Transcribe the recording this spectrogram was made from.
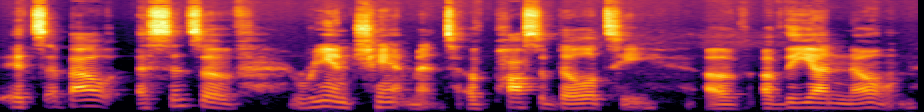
it's about a sense of reenchantment, of possibility, of, of the unknown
